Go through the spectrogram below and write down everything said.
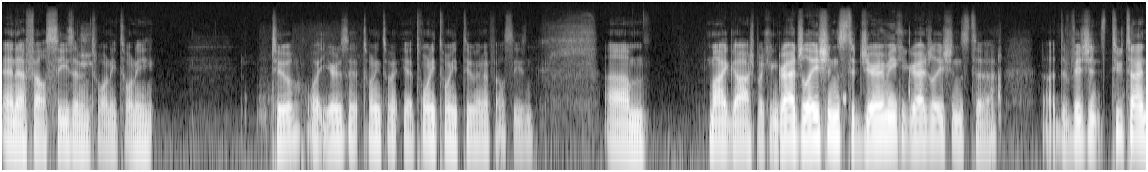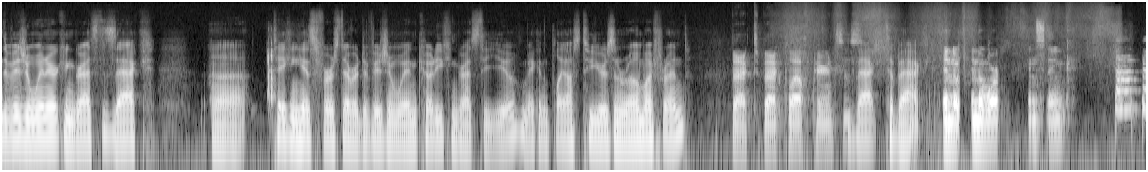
NFL season in 2022. What year is it? 2020. Yeah, 2022 NFL season. Um, my gosh! But congratulations to Jeremy. Congratulations to uh, division two-time division winner. Congrats to Zach. Uh, taking his first ever division win. Cody, congrats to you, making the playoffs two years in a row, my friend. Back to back playoff appearances. Back to back. In the in the word NSYNC. Ba, ba,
